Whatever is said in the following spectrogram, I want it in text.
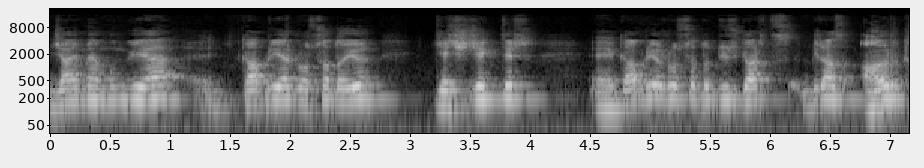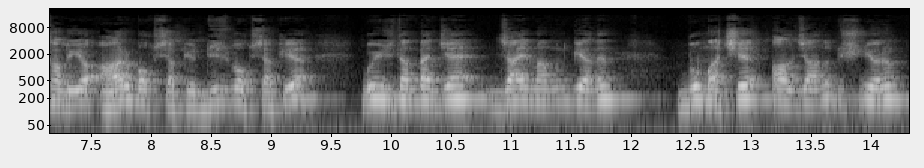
Jaime Munguia e, Gabriel Rosado'yu geçecektir. E, Gabriel Rosado düz guard biraz ağır kalıyor. Ağır boks yapıyor. Düz boks yapıyor. Bu yüzden bence Jaime Munguia'nın bu maçı alacağını düşünüyorum.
